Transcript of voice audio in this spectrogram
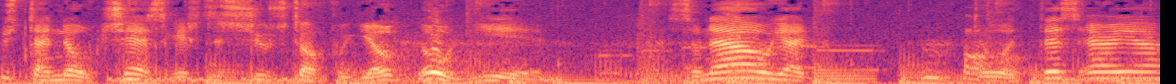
You stand no chance against this shoot stuff for yo. Oh yeah. So now we gotta deal with this area.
